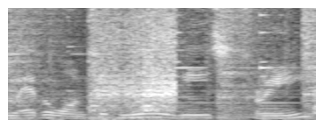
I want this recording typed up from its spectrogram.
you ever wanted movies free?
